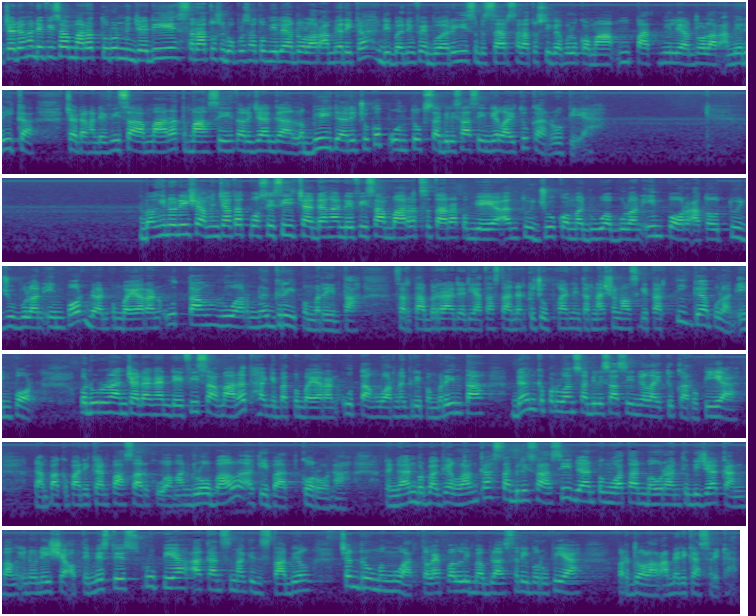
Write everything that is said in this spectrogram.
Cadangan devisa Maret turun menjadi 121 miliar dolar Amerika dibanding Februari sebesar 130,4 miliar dolar Amerika. Cadangan devisa Maret masih terjaga lebih dari cukup untuk stabilisasi nilai tukar rupiah. Bank Indonesia mencatat posisi cadangan devisa Maret setara pembiayaan 7,2 bulan impor atau 7 bulan impor dan pembayaran utang luar negeri pemerintah serta berada di atas standar kecukupan internasional sekitar tiga bulan impor. Penurunan cadangan devisa Maret akibat pembayaran utang luar negeri pemerintah dan keperluan stabilisasi nilai tukar rupiah. Dampak kepanikan pasar keuangan global akibat corona. Dengan berbagai langkah stabilisasi dan penguatan bauran kebijakan, Bank Indonesia optimistis rupiah akan semakin stabil cenderung menguat ke level 15.000 rupiah per dolar Amerika Serikat.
